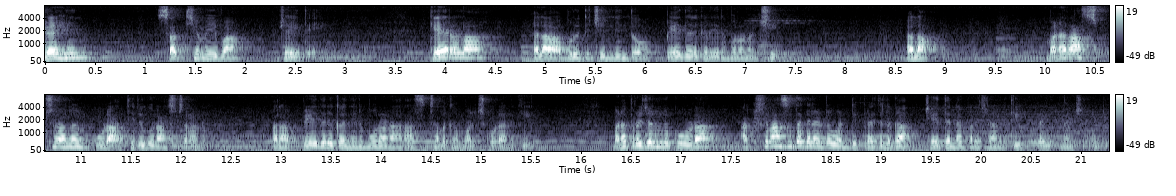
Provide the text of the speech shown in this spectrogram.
జై హింద్ సత్యమేవ జైతే కేరళ ఎలా అభివృద్ధి చెందిందో పేదరిక నిర్మూలన నుంచి అలా మన రాష్ట్రాలను కూడా తెలుగు రాష్ట్రాలను అలా పేదరిక నిర్మూలన రాష్ట్రాలుగా మలుచుకోవడానికి మన ప్రజలను కూడా అక్షరాస్యత కలిగినటువంటి ప్రజలుగా చైతన్యపరచడానికి ప్రయత్నం చేయండి.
